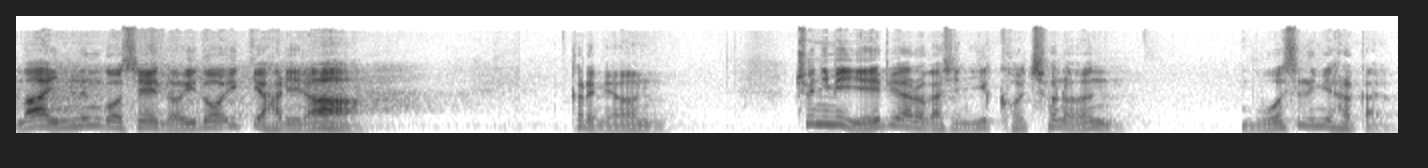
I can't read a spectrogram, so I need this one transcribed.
나 있는 곳에 너희도 있게 하리라. 그러면 주님이 예비하러 가신 이 거처는 무엇을 의미할까요?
